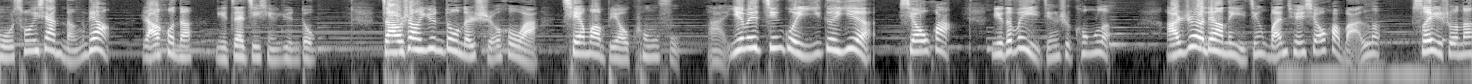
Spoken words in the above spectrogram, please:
补充一下能量，然后呢，你再进行运动。早上运动的时候啊，千万不要空腹啊，因为经过一个夜消化，你的胃已经是空了，啊，热量呢已经完全消化完了。所以说呢，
